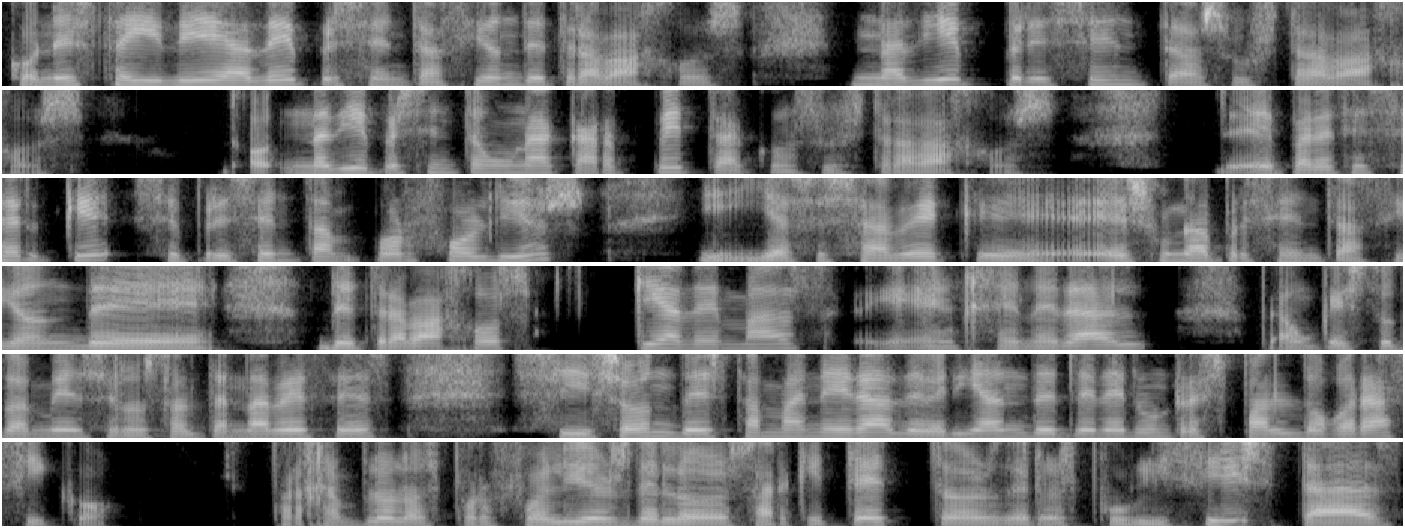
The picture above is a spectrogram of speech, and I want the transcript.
con esta idea de presentación de trabajos. Nadie presenta sus trabajos nadie presenta una carpeta con sus trabajos. Eh, parece ser que se presentan portfolios y ya se sabe que es una presentación de, trabajos que además, en general, aunque esto también se lo saltan a veces, si son de esta manera deberían de tener un respaldo gráfico. Por ejemplo, los portfolios de los arquitectos, de los publicistas,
